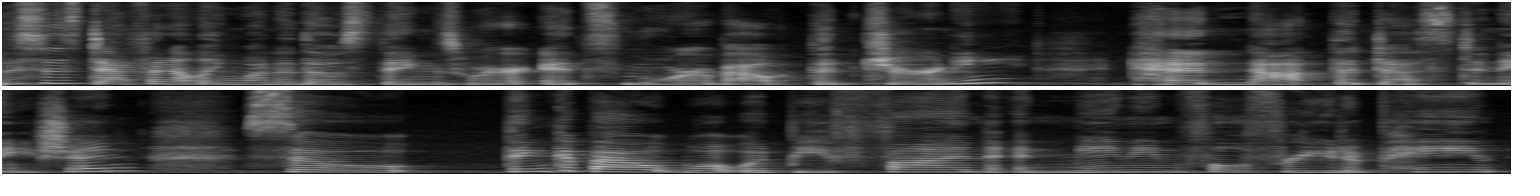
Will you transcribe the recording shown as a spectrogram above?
This is definitely one of those things where it's more about the journey and not the destination. So think about what would be fun and meaningful for you to paint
